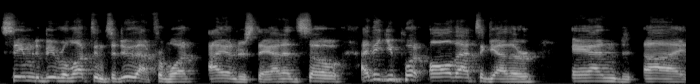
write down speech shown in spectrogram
seem to be reluctant to do that from what I understand. And so I think you put all that together and uh,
